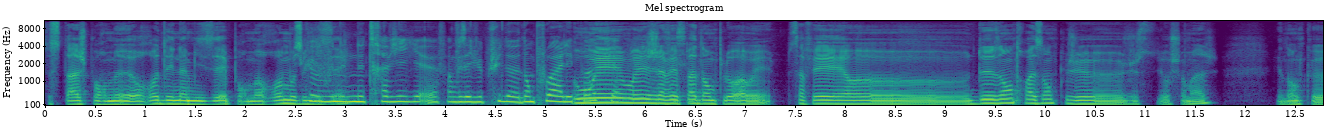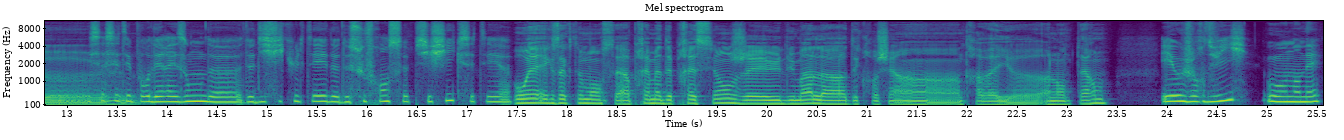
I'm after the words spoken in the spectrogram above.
ce stage pour me redynamiser, pour me Puisque vous remobiliser. ne travailliez, euh, enfin, vous aviez plus de- d'emploi à l'époque. Oui, oui, j'avais pas d'emploi, oui. Ça fait euh, deux ans, trois ans que je, je suis au chômage. Et donc. euh, Et ça, c'était pour des raisons de, de difficultés, de, de souffrance psychique. C'était. euh, Ouais, exactement. C'est après ma dépression, j'ai eu du mal à décrocher un, un travail à long terme. Et aujourd'hui, où on en est?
